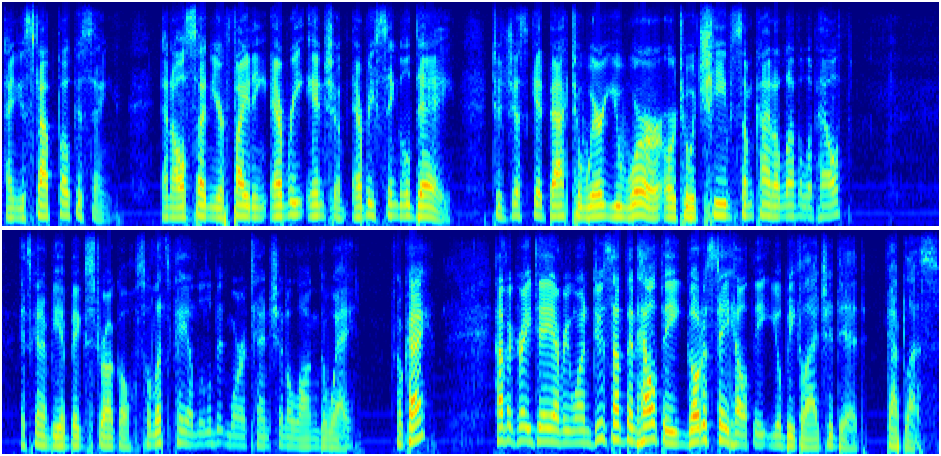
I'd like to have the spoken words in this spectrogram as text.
and you stop focusing, and all of a sudden you're fighting every inch of every single day to just get back to where you were or to achieve some kind of level of health, it's going to be a big struggle. So let's pay a little bit more attention along the way. Okay? Have a great day, everyone. Do something healthy. Go to Stay Healthy. You'll be glad you did. God bless.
